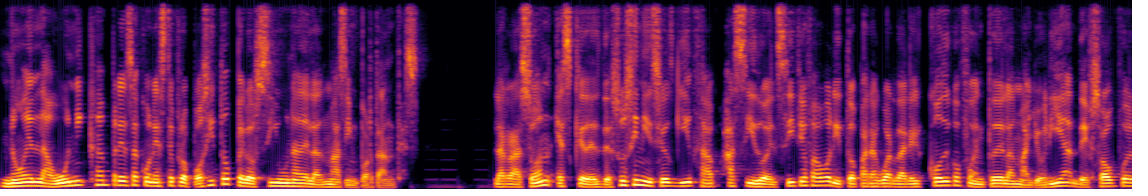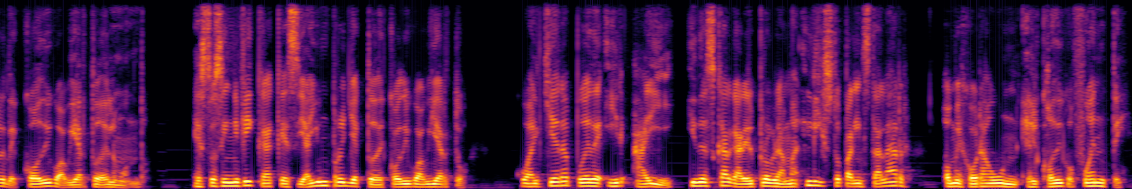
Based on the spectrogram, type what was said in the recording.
No es la única empresa con este propósito, pero sí una de las más importantes. La razón es que desde sus inicios GitHub ha sido el sitio favorito para guardar el código fuente de la mayoría de software de código abierto del mundo. Esto significa que si hay un proyecto de código abierto, cualquiera puede ir ahí y descargar el programa listo para instalar, o mejor aún, el código fuente,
